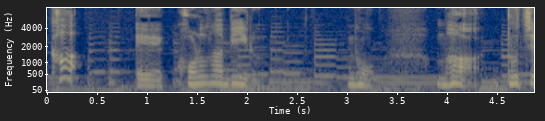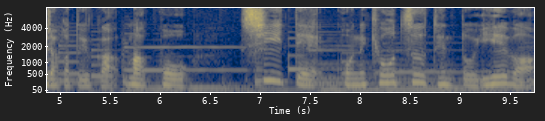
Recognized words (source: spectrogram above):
か、えー、コロナビールのまあどちらかというかまあこう強いてこうね共通点といえば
